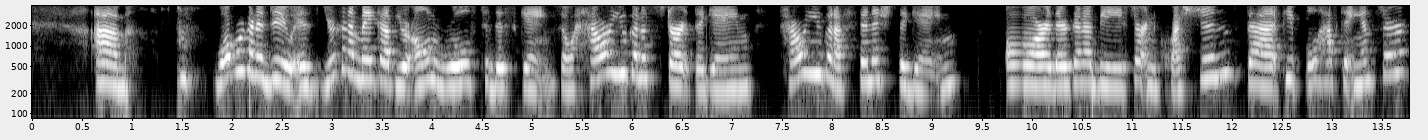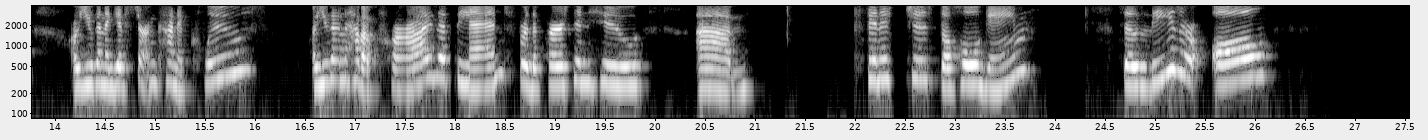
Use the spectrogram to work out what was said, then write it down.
Um, what we're going to do is you're going to make up your own rules to this game. So, how are you going to start the game? How are you going to finish the game? Are there going to be certain questions that people have to answer? Are you going to give certain kind of clues? Are you going to have a prize at the end for the person who um, finishes the whole game? So these are all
